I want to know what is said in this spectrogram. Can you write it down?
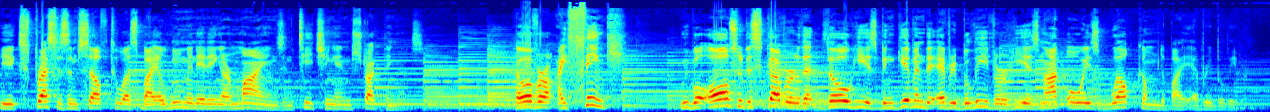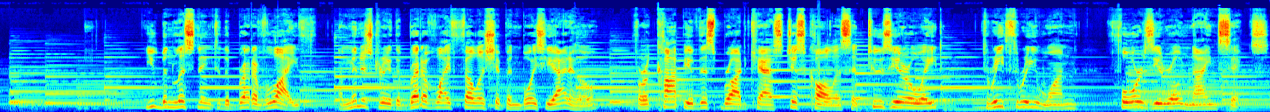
He expresses himself to us by illuminating our minds and teaching and instructing us. However, I think we will also discover that though he has been given to every believer, he is not always welcomed by every believer. You've been listening to The Bread of Life, a ministry of the Bread of Life Fellowship in Boise, Idaho. For a copy of this broadcast, just call us at 208 331 4096.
